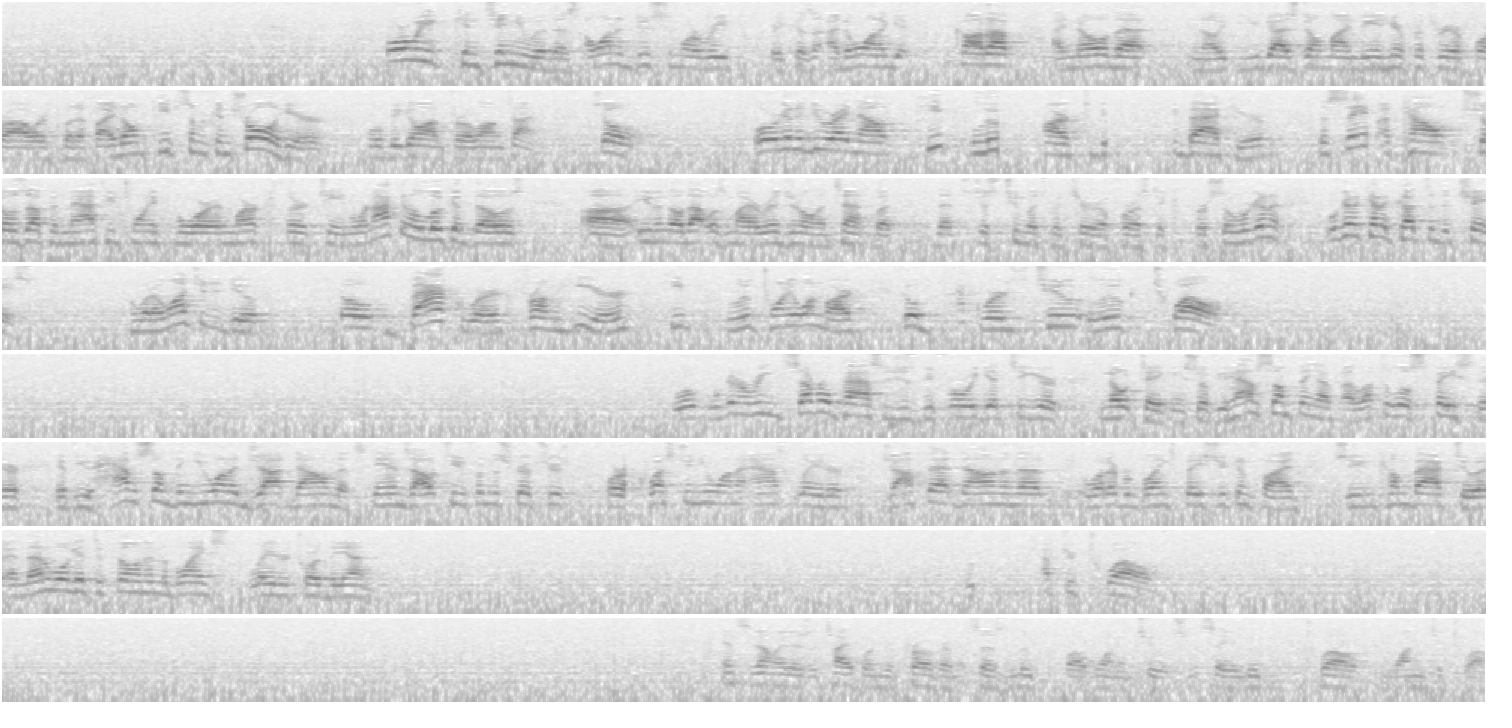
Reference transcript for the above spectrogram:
Before we continue with this, I want to do some more reading because I don't want to get caught up. I know that you know, you guys don't mind being here for three or four hours, but if I don't keep some control here, we'll be gone for a long time. So, what we're going to do right now, keep Luke Mark to be back here. The same account shows up in Matthew 24 and Mark 13. We're not going to look at those, uh, even though that was my original intent, but that's just too much material for us to cover. So we're going to we're going to kind of cut to the chase. And what I want you to do, go backward from here. Keep Luke 21, Mark. Go backwards to Luke 12. We're, we're going to read several passages before we get to your note taking. So if you have something, I've, I left a little space there. If you have something you want to jot down that stands out to you from the scriptures or a question you want to ask later, jot that down in that whatever blank space you can find so you can come back to it. And then we'll get to filling in the blanks later toward the end. Chapter 12. Incidentally, there's a typo in your program. It says Luke 12, 1 and 2. It should say Luke 12, 1 to 12.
